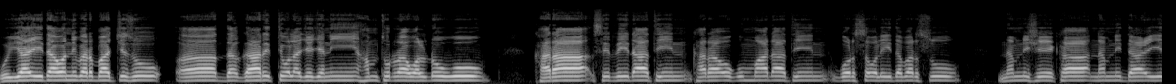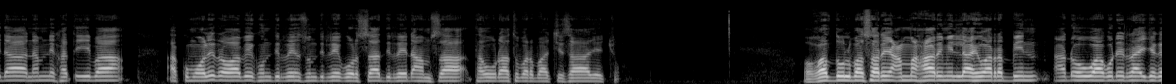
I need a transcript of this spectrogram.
guyyaa ciidaa wanni barbaachisu gaaritti wal ajajanii hamturraa wal dhowwuu karaa sirriidhaatiin karaa ogummaadhaatiin gorsa walii dabarsuu namni sheekaa namni daaciidha namni khaxiibaa akkuma walirra waa beekun dirreen sun dirree gorsaa dirree dhaamsaa ta'uudhaatu barbaachisaa jechu غض البصر عن محارم الله والربين أدعوا قد الرأي جاك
